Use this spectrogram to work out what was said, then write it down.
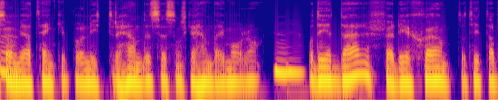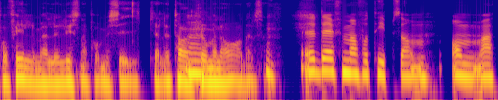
som mm. jag tänker på en yttre händelse som ska hända imorgon. Mm. Och Det är därför det är skönt att titta på film, eller lyssna på musik, eller ta en mm. promenad. Eller så. Mm. Det är därför man får tips om, om att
